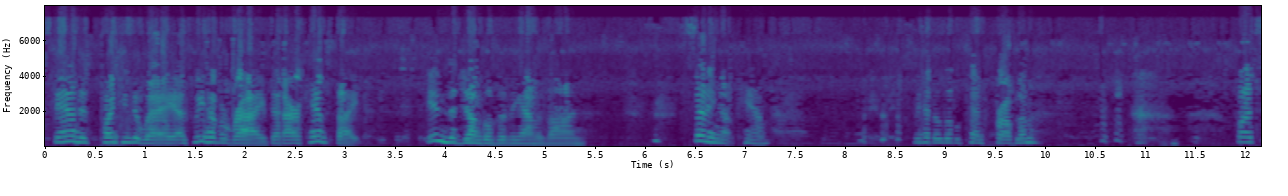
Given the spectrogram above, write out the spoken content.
Stan is pointing the way as we have arrived at our campsite in the jungles of the Amazon, setting up camp. We had a little tent problem, but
